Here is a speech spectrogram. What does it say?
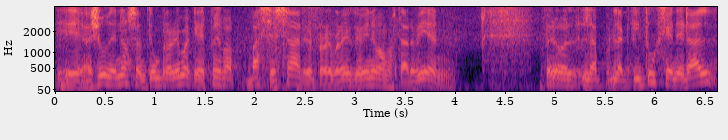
eh, ayúdenos ante un problema que después va, a cesar el problema. El año que viene vamos a estar bien. Pero la actitud general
